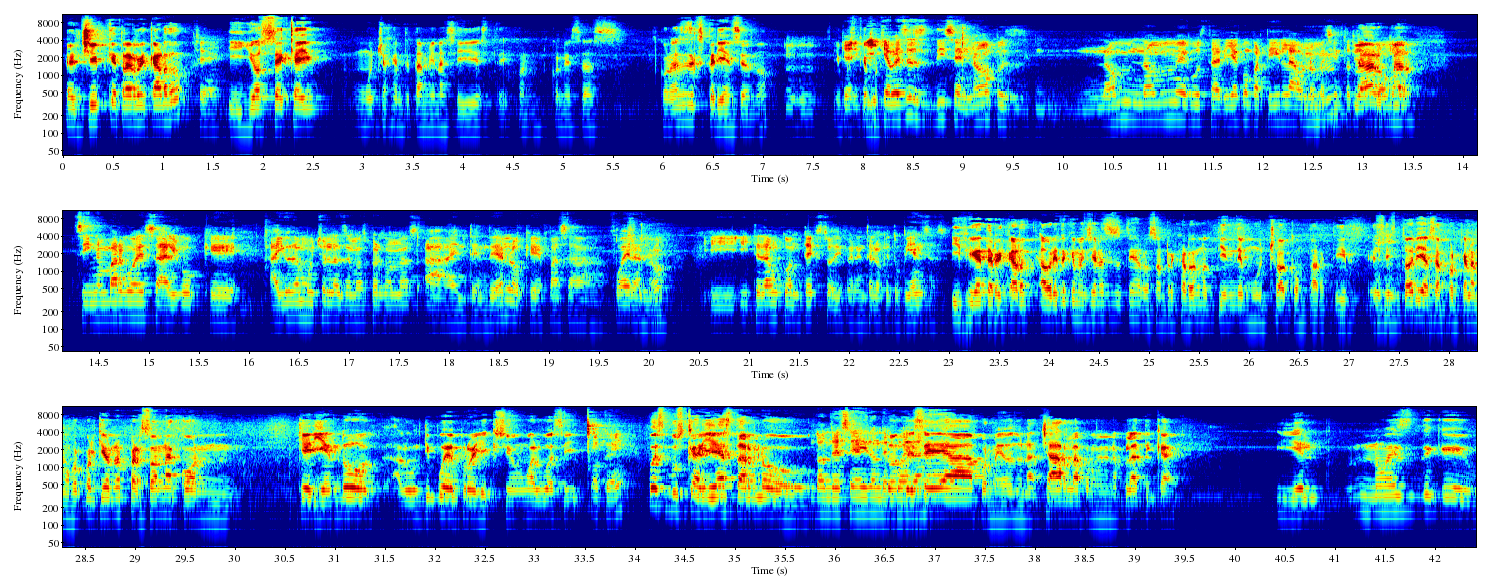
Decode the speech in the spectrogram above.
El chip que trae Ricardo. Sí. Y yo sé que hay mucha gente también así, este, con, con esas... Con esas experiencias, ¿no? Y pues, que a veces dicen, no, pues no, no me gustaría compartirla o no me siento tan claro, cómodo. claro. Sin embargo, es algo que ayuda mucho a las demás personas a entender lo que pasa afuera, Sí. ¿no? Y, y te da un contexto diferente a lo que tú piensas. Y fíjate, Ricardo, ahorita que mencionas eso tienes razón. Ricardo no tiende mucho a compartir esa historia. O sea, porque a lo mejor cualquier otra persona con... Queriendo algún tipo de proyección o algo así, pues buscaría estarlo Donde sea y donde, donde pueda. sea, por medio de una charla, por medio de una plática. Y él no es de que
